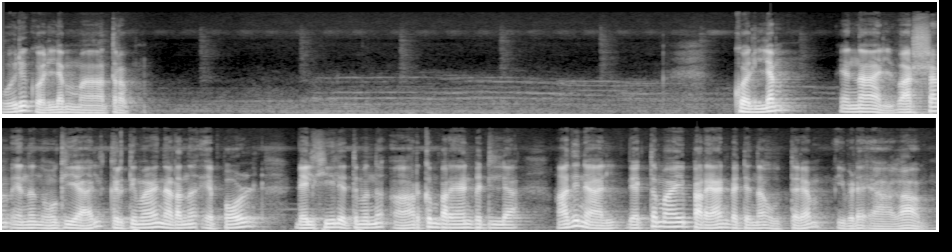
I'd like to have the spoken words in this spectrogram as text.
ഒരു കൊല്ലം മാത്രം. കൊല്ലം എന്നാൽ വർഷം എന്ന് നോക്കിയാൽ കൃത്യമായി നടന്ന് എപ്പോൾ ഡൽഹിയിൽ എത്തുമെന്ന് ആർക്കും പറയാൻ പറ്റില്ല. അതിനാൽ വ്യക്തമായി പറയാൻ പറ്റുന്ന ഉത്തരം ഇവിടെ ആകാം.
